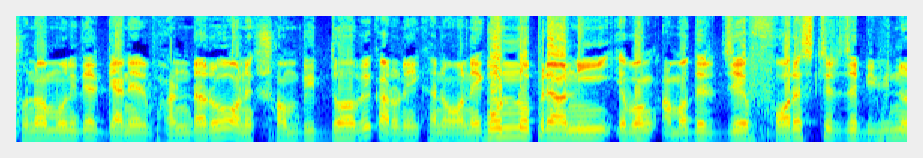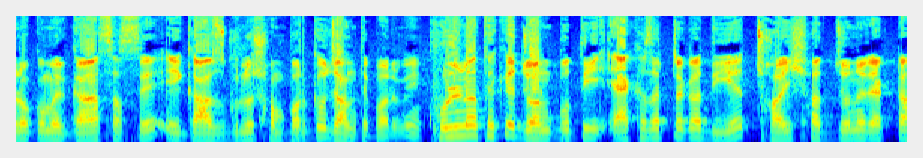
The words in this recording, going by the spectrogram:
সোনামণিদের জ্ঞানের ভান্ডারও অনেক সমৃদ্ধ হবে। কারণ এখানে অনেক বন্য প্রাণী এবং আমাদের যে ফরেস্টের যে বিভিন্ন রকমের গাছ আছে, এই গাছগুলো সম্পর্কেও জানতে পারবে। খুলনা থেকে জনপ্রতি এক হাজার টাকা দিয়ে ছয় সাত জনের একটা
